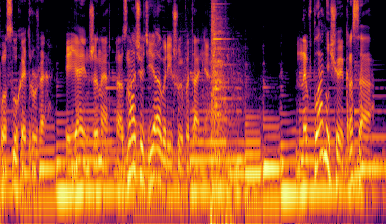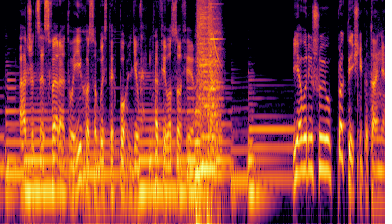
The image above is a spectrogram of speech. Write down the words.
Послухай, друже, я інженер, а значить, я вирішую питання. Не в плані, що є краса, адже це сфера твоїх особистих поглядів на філософію. Я вирішую практичні питання.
